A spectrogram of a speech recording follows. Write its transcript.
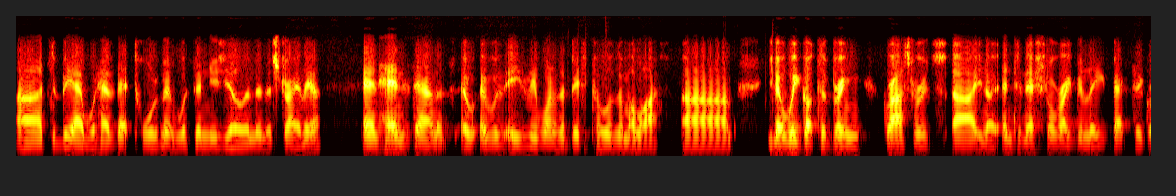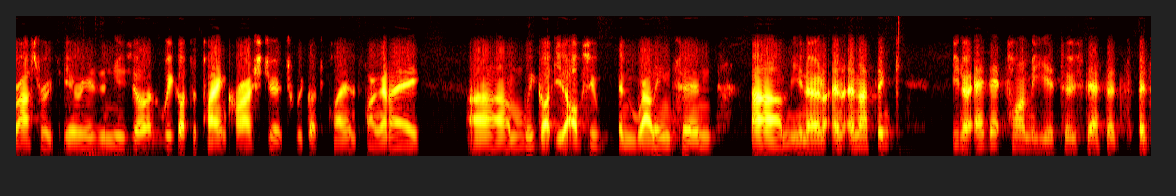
uh, to be able to have that tournament within New Zealand and Australia. And hands down, it, it was easily one of the best tours of my life. Um, you know, we got to bring grassroots, uh, you know, international rugby league back to grassroots areas in New Zealand. We got to play in Christchurch. We got to play in Whangarei. Um, we got, you know, obviously in Wellington. Um, you know, and, and I think, you know, at that time of year too, Steph, it's it's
